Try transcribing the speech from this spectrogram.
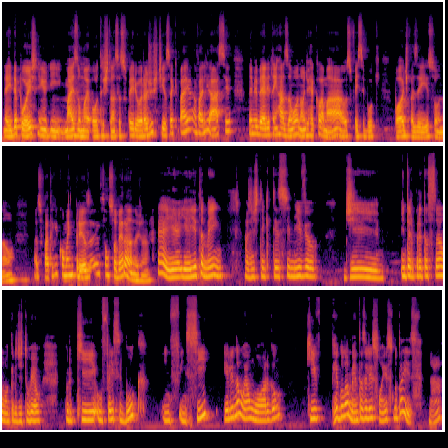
Né? E depois, em, em, mais uma outra instância superior, a justiça que vai avaliar se o MBL tem razão ou não de reclamar, ou se o Facebook pode fazer isso ou não. Mas o fato é que, como empresa, eles são soberanos, né? É, e, e aí também a gente tem que ter esse nível de interpretação, acredito eu, porque o Facebook em, em si, ele não é um órgão que regulamenta as eleições no país, né?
